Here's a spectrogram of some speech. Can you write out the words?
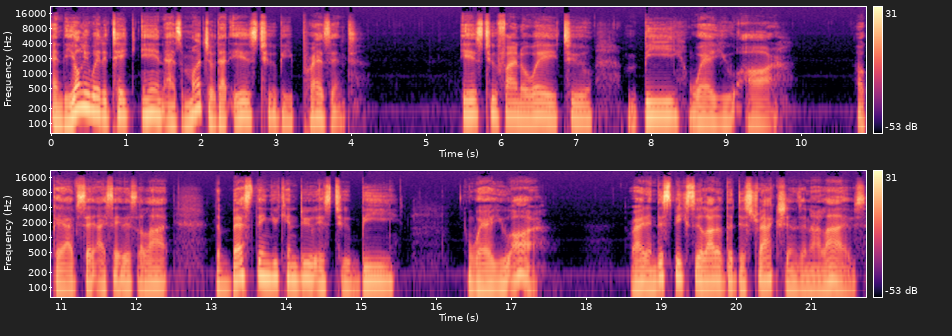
And the only way to take in as much of that is to be present, is to find a way to be where you are. Okay, I've said I say this a lot. The best thing you can do is to be where you are. Right? And this speaks to a lot of the distractions in our lives.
